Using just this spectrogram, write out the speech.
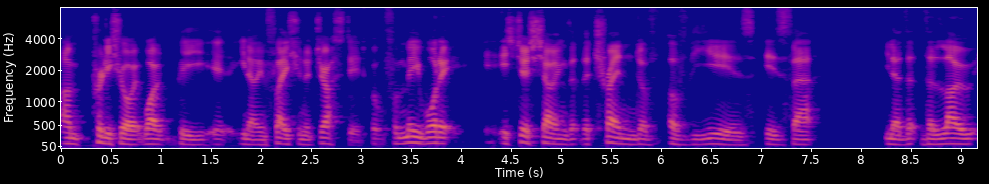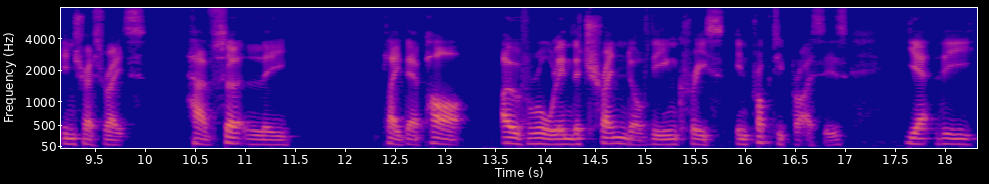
I'm pretty sure it won't be uh, you know inflation adjusted, but for me, what it it's just showing that the trend of of the years is that you know the, the low interest rates have certainly played their part overall in the trend of the increase in property prices yet the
